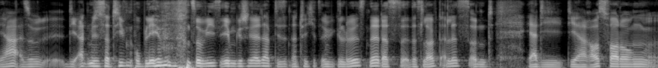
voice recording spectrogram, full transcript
Ja, also äh, die administrativen Probleme, so wie ich es eben geschildert habe, die sind natürlich jetzt irgendwie gelöst, ne? Das, das läuft alles. Und ja, die, die Herausforderung äh,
